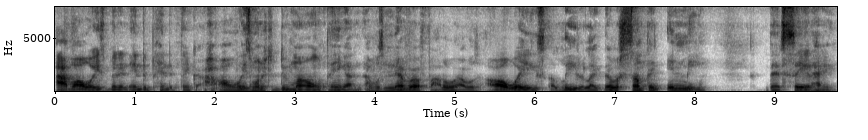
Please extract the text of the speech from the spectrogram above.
I've always been an independent thinker. I always wanted to do my own thing. I, I was never a follower. I was always a leader. Like there was something in me that said, hey,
